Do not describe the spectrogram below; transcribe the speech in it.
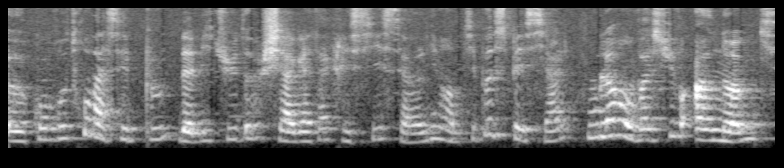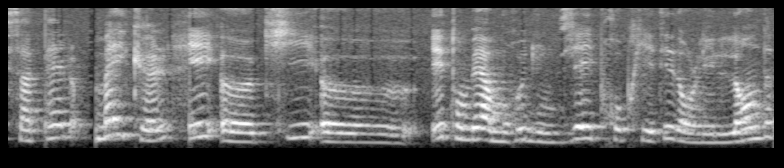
euh, qu'on retrouve assez peu d'habitude chez Agatha Christie. C'est un livre un petit peu spécial où là on va suivre un homme qui s'appelle Michael et euh, qui euh, est tombé amoureux d'une vieille propriété dans les Landes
